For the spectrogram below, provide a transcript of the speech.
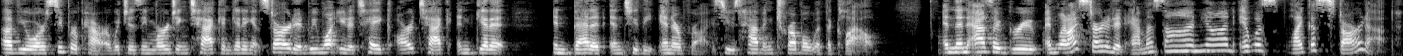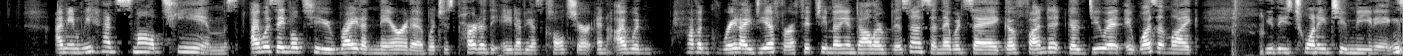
of your superpower, which is emerging tech and getting it started. We want you to take our tech and get it embedded into the enterprise who's having trouble with the cloud. And then as a group, and when I started at Amazon, Jan, it was like a startup. I mean, we had small teams. I was able to write a narrative, which is part of the AWS culture, and I would have a great idea for a $50 million business, and they would say, go fund it, go do it. It wasn't like do these 22 meetings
